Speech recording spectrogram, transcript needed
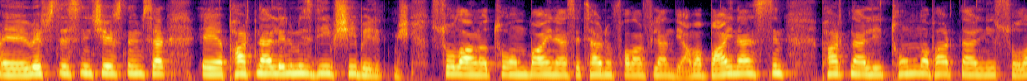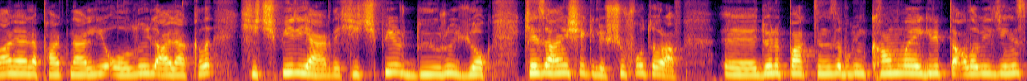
e, web sitesinin içerisinde misal e, partnerlerimiz diye bir şey belirtmiş. Solana, Ton, Binance, Ethereum falan filan diye. Ama Binance'in partnerliği, Ton'la partnerliği, Solana ile partnerliği olduğuyla alakalı hiçbir yerde hiçbir duyuru yok. Keza aynı şekilde şu fotoğraf e, dönüp baktığınızda bugün Canva'ya girip de alabileceğiniz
